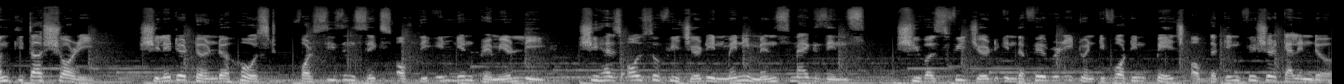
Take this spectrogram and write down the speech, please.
Ankita Shorey. She later turned a host for season 6 of the Indian Premier League. She has also featured in many men's magazines. She was featured in the February 2014 page of the Kingfisher calendar.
